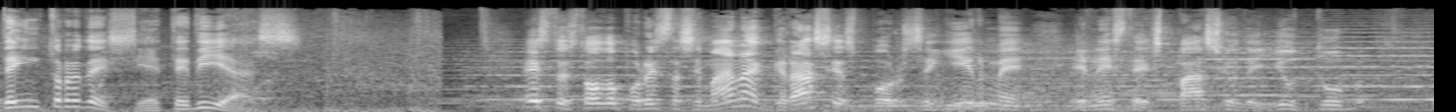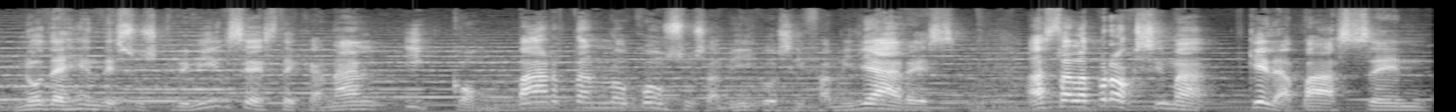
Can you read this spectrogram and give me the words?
dentro de siete días. Esto es todo por esta semana. Gracias por seguirme en este espacio de YouTube. No dejen de suscribirse a este canal y compártanlo con sus amigos y familiares. Hasta la próxima, que la pasen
